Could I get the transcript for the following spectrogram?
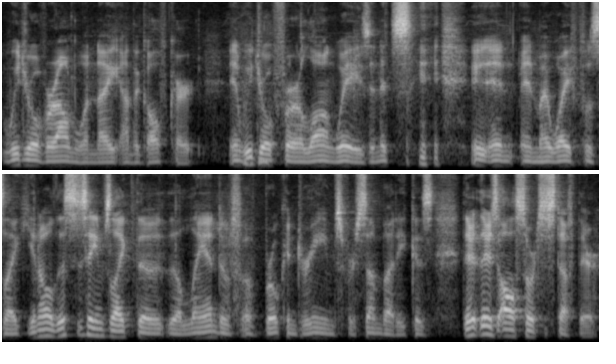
we drove around one night on the golf cart and we drove for a long ways and it's and and my wife was like, you know, this seems like the the land of, of broken dreams for somebody because there, there's all sorts of stuff there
